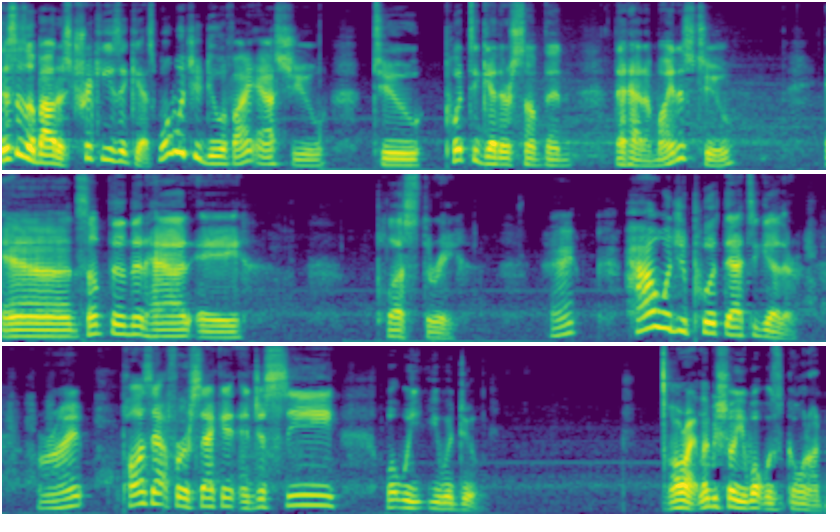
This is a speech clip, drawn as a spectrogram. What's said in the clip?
this is about as tricky as it gets. What would you do if I asked you to put together something that had a minus 2 and something that had a plus 3? Okay? How would you put that together? All right? Pause that for a second and just see what we you would do. All right, let me show you what was going on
